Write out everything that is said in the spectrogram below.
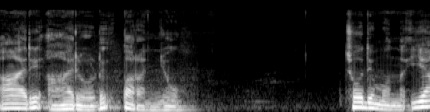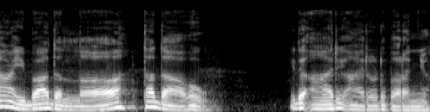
ആര് ആരോട് പറഞ്ഞു? ചോദ്യം ഒന്ന് യാ ഇബാദല്ലാ തദാവൗ. ഇത് ആര് ആരോട് പറഞ്ഞു?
